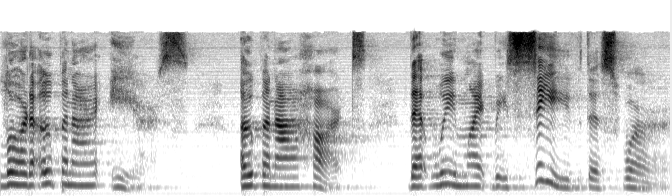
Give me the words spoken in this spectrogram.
Lord, open our ears, open our hearts, that we might receive this word,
